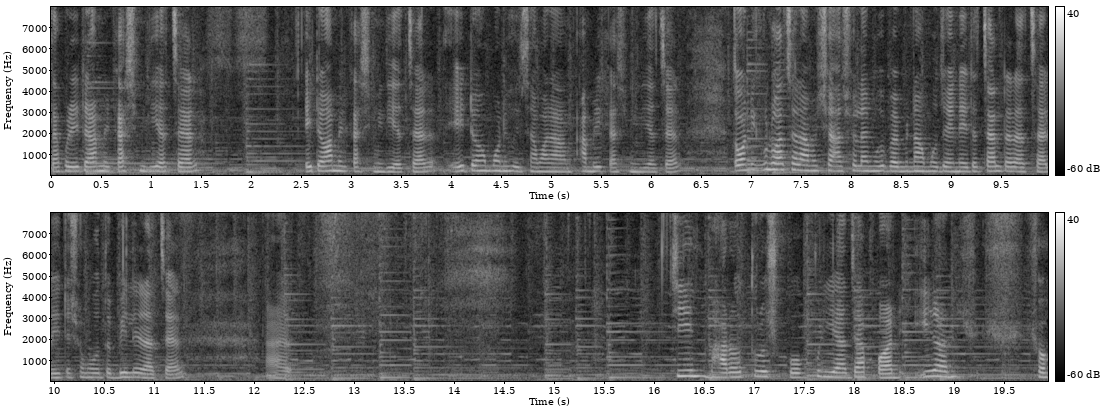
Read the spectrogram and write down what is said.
তারপরে এটা আমের কাশ্মীরি আচার, এটাও আমের কাশ্মীরি আচার, এটাও মনে হয়েছে আমার আমের কাশ্মীরি আচার। তো অনেকগুলো আচার আমি আসলে আমি ওইভাবে নামও যাই না, এটা চালটার আচার, এটা সম্ভবত বেলের আচার। আর চীন, ভারত, তুরস্ক, কোরিয়া, জাপান, ইরান সহ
